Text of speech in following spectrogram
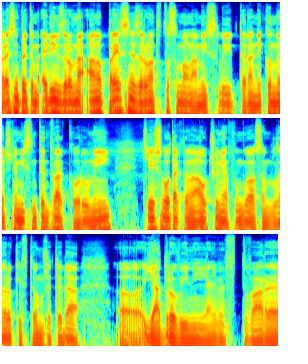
presne pri tom Edim zrovna, áno, presne zrovna toto som mal na mysli, teda nekonvenčne myslím ten tvar koruny. Tiež som bol takto naučený a fungoval som dlhé roky v tom, že teda uh, jadroviny, ja neviem, v tvare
